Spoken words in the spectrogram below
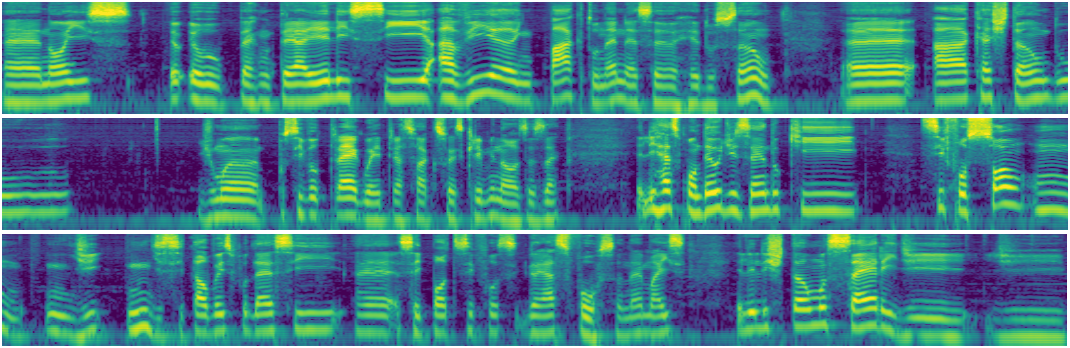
é, nós eu, eu, perguntei a ele se havia impacto né, nessa redução é, a questão do de uma possível trégua entre as facções criminosas. Né? Ele respondeu dizendo que se fosse só um índice, talvez pudesse, é, essa hipótese fosse ganhasse força, né? Mas ele listou uma série de, de,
